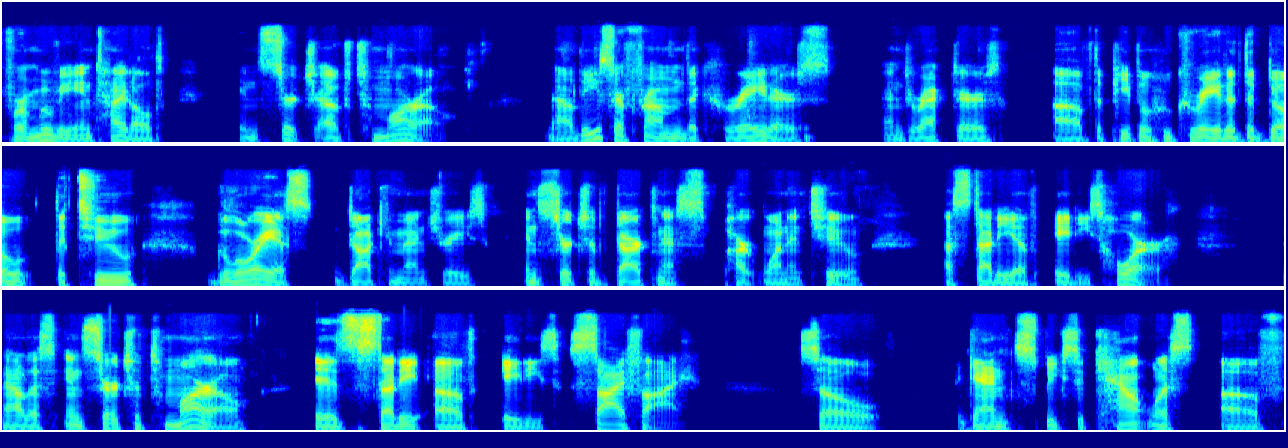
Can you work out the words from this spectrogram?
For a movie entitled In Search of Tomorrow. Now, these are from the creators and directors of the people who created the go the two glorious documentaries in search of darkness part 1 and 2 a study of 80s horror. Now this in search of tomorrow is a study of 80s sci-fi. So again speaks to countless of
